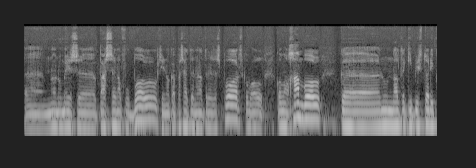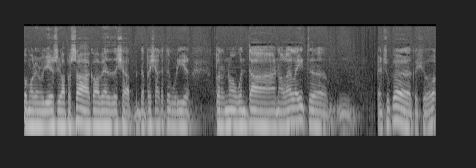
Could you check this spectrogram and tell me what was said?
no només eh, passa en el futbol, sinó que ha passat en altres esports, com el, com el handball, que en un altre equip històric com Granollers hi va passar, que va haver de, deixar, de baixar categoria per no aguantar en l'Elite, eh, penso que, que això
